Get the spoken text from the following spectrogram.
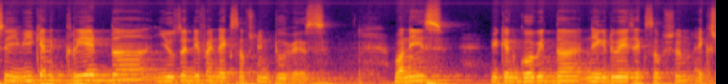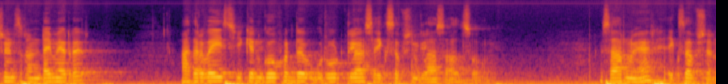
see we can create the user defined exception in two ways. One is you can go with the negative age exception extends runtime error. Otherwise you can go for the root class exception class also. Sarno exception.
